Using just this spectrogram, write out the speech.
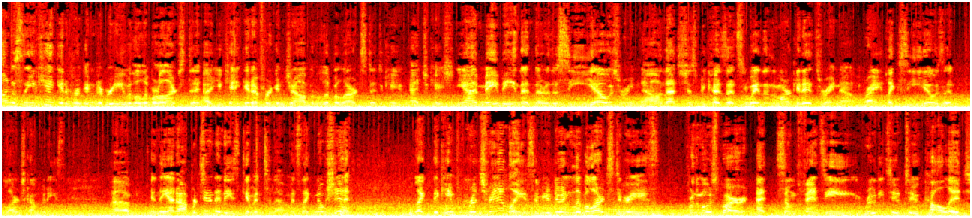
Honestly, you can't get a freaking degree with a liberal arts. De- uh, you can't get a freaking job with a liberal arts educa- education. Yeah, it may be that they're the CEOs right now. That's just because that's the way that the market is right now, right? Like CEOs at large companies, um, and they had opportunities given to them. It's like no shit like they came from rich families. If you're doing liberal arts degrees, for the most part, at some fancy Rudy Tutu college,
